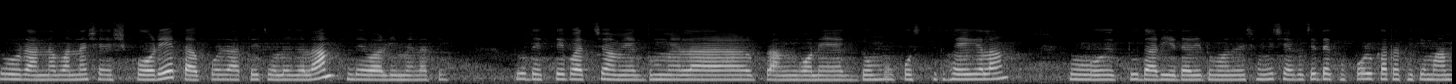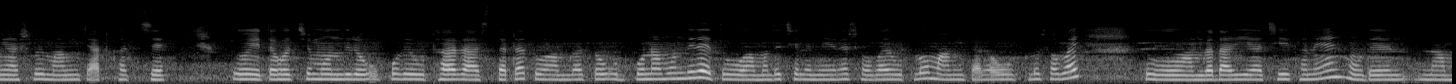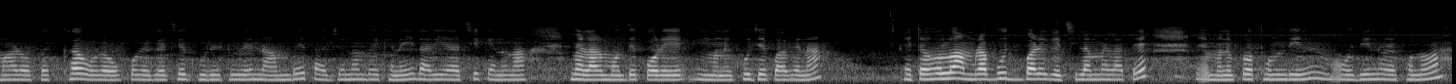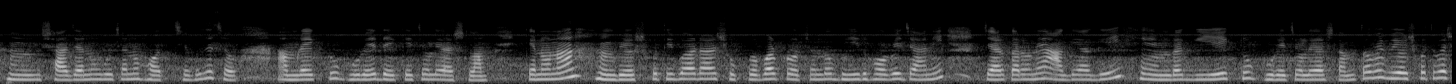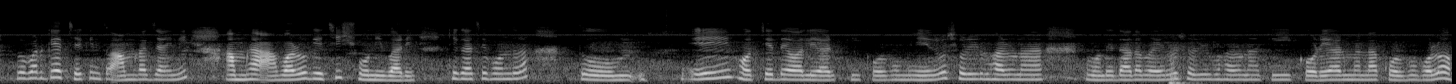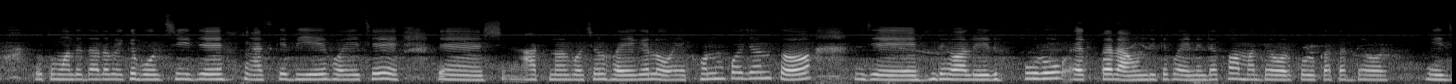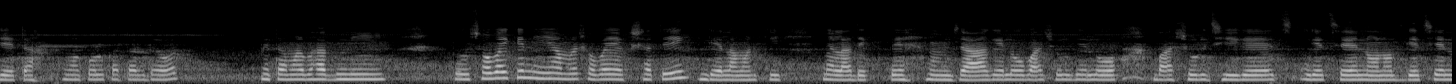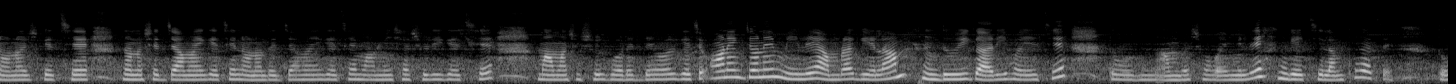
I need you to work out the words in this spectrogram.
তো রান্না বান্না শেষ করে তারপর রাতে চলে গেলাম দেওয়ালি মেলাতে। তো দেখতে পাচ্ছ আমি একদম মেলার প্রাঙ্গণে একদম উপস্থিত হয়ে গেলাম। তো একটু দাঁড়িয়ে দাঁড়িয়ে তোমাদের সঙ্গে শেয়ার করছি। দেখো, কলকাতা থেকে মামি আসলো, মামি চাট খাচ্ছে। তো এটা হচ্ছে মন্দিরের উপরে ওঠার রাস্তাটা। তো আমরা তো উঠবো না মন্দিরে, তো আমাদের ছেলে মেয়েরা সবাই উঠল, মামি তারাও উঠল সবাই। তো আমরা দাঁড়িয়ে আছি এখানে। ওদের নামার অপেক্ষা, ওরা উপরে গেছে, ঘুরে টুরে নামবে, তার জন্য আমরা এখানেই দাঁড়িয়ে আছি। কেননা মেলার মধ্যে পরে মানে খুঁজে পাবে না। এটা হলো আমরা বুধবারে গেছিলাম মেলাতে মানে প্রথম দিন, ওই দিন এখনও সাজানো গোছানো হচ্ছে, বুঝেছ? আমরা একটু ঘুরে দেখে চলে আসলাম। কেননা বৃহস্পতিবার আর শুক্রবার প্রচণ্ড ভিড় হবে, জানি, যার কারণে আগে আগেই আমরা গিয়ে একটু ঘুরে চলে আসলাম। তবে বৃহস্পতিবার, শুক্রবার গেছে, কিন্তু আমরা যাইনি, আমরা আবারও গেছি শনিবারে। ঠিক আছে বন্ধুরা? তো এই হচ্ছে দেওয়ালি আর কি করব, মেয়েরও শরীর ভালো না, তোমাদের দাদা ভাইয়েরও শরীর ভালো না, কি করে আর মেলা করব বলো? তো তোমাদের দাদা ভাইকে বলছি যে, আজকে বিয়ে হয়েছে আট, নয় বছর হয়ে গেল, এখন পর্যন্ত যে দেওয়ালির পুরো একটা রাউন্ড দিতে পারিনি। দেখো আমার দেওয়ার, কলকাতার দেওয়ার, এই যে এটা, আমার কলকাতার দেওয়ার, এটা আমার ভাগ্নি। তো সবাইকে নিয়ে আমরা সবাই একসাথেই গেলাম আর কি। মেলা দেখতে। যা গেল, বাসুর গেল, বাসুর ঝি গেছে ননদ গেছে, ননস গেছে, ননসের জামাই গেছে, ননদের জামাই গেছে, মামি শাশুড়ি গেছে, মামা শ্বশুর ঘরের দেওর গেছে। অনেকজনে মিলে আমরা গেলাম, দুই গাড়ি হয়েছে, তো আমরা সবাই মিলে গেছিলাম, ঠিক আছে? তো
